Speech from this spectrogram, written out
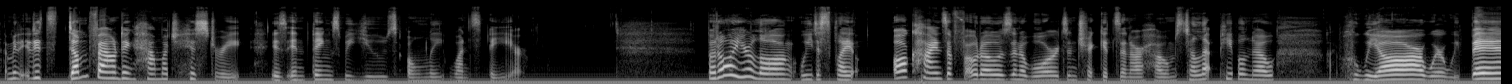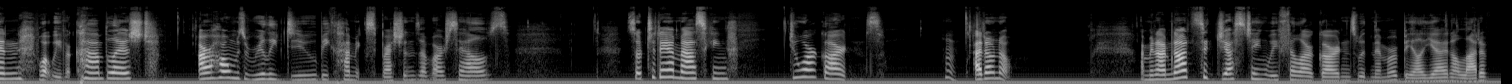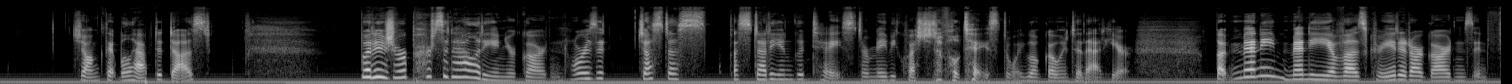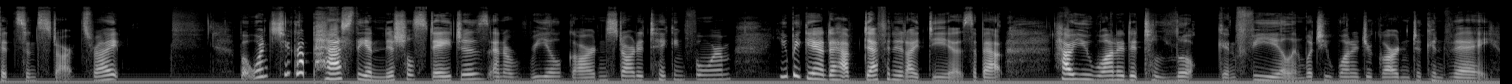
I mean, it's dumbfounding how much history is in things we use only once a year. But all year long, we display all kinds of photos and awards and trinkets in our homes to let people know who we are, where we've been, what we've accomplished. Our homes really do become expressions of ourselves. So today I'm asking do our gardens? Hmm, I don't know. I mean, I'm not suggesting we fill our gardens with memorabilia and a lot of junk that we'll have to dust. But is your personality in your garden, or is it just a, a study in good taste, or maybe questionable taste? We won't go into that here. But many, many of us created our gardens in fits and starts, right? But once you got past the initial stages and a real garden started taking form, you began to have definite ideas about how you wanted it to look and feel and what you wanted your garden to convey.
